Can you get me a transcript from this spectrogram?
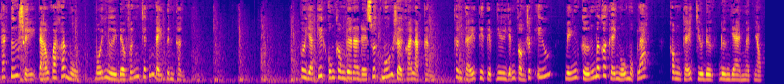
các tướng sĩ đảo qua khói mù, mỗi người đều phấn chấn đầy tinh thần. Cô giả kiết cũng không đưa ra đề xuất muốn rời khỏi Lạc Thành. Thân thể thì Tiệp Dư vẫn còn rất yếu, miễn cưỡng mới có thể ngủ một lát, không thể chịu được đường dài mệt nhọc.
